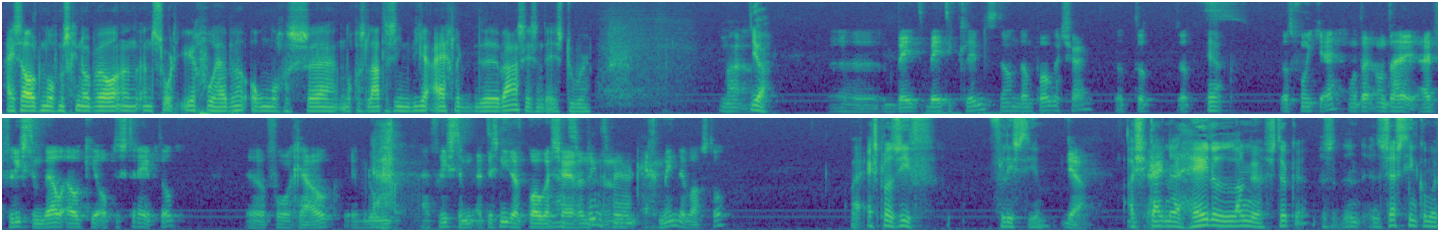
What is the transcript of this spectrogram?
Hij zal ook nog misschien ook wel een, een soort eergevoel hebben... om nog eens, uh, nog eens laten zien wie er eigenlijk de baas is in deze Tour. Maar ja. Uh, beter, beter klimt dan, dan Pogacar? Dat, dat, dat, ja. dat vond je echt? Want, hij, want hij, hij verliest hem wel elke keer op de streep, toch? Uh, vorig jaar ook. Ik bedoel, ja. hij verliest hem. Het is niet dat Pogacar ja, een, een, echt minder was, toch? Maar explosief verliest hij hem. Ja. Als je okay. kijkt naar hele lange stukken, dus een, een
